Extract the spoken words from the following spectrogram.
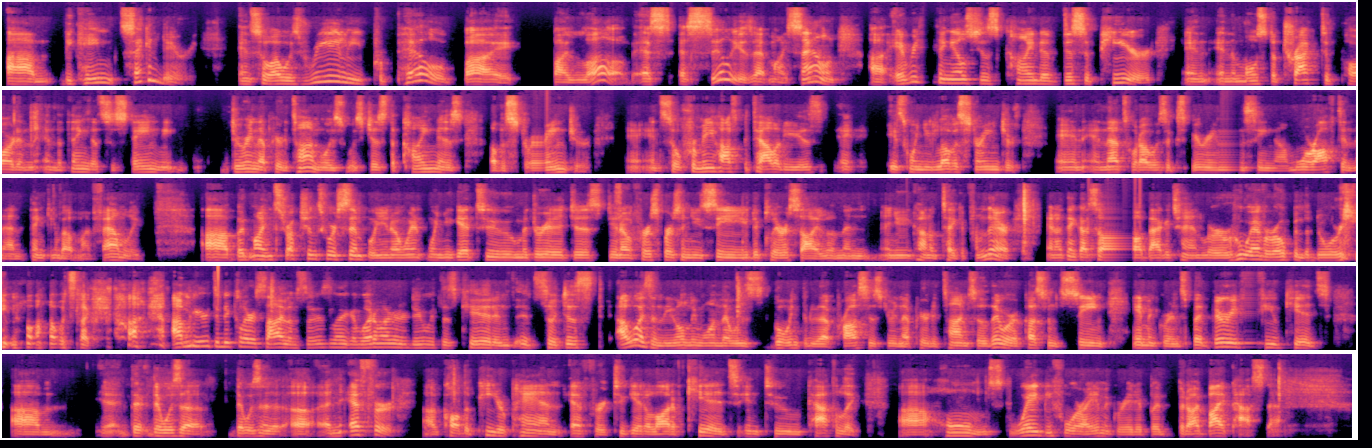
um, became secondary. And so I was really propelled by by love, as as silly as that might sound, uh, everything else just kind of disappeared. And and the most attractive part and, and the thing that sustained me during that period of time was was just the kindness of a stranger. And, and so for me, hospitality is eh, is when you love a stranger, and and that's what I was experiencing uh, more often than thinking about my family. Uh, but my instructions were simple. You know, when, when you get to Madrid, just, you know, first person you see, you declare asylum and, and you kind of take it from there. And I think I saw a baggage handler or whoever opened the door, you know, I was like, I'm here to declare asylum. So it's like, what am I going to do with this kid? And, and so just, I wasn't the only one that was going through that process during that period of time. So they were accustomed to seeing immigrants, but very few kids um, yeah, there, there was a there was a, an effort uh, called the Peter Pan effort to get a lot of kids into Catholic uh, homes way before I immigrated, but but I bypassed that.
